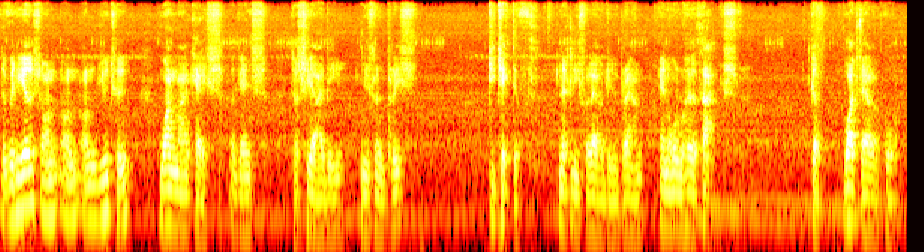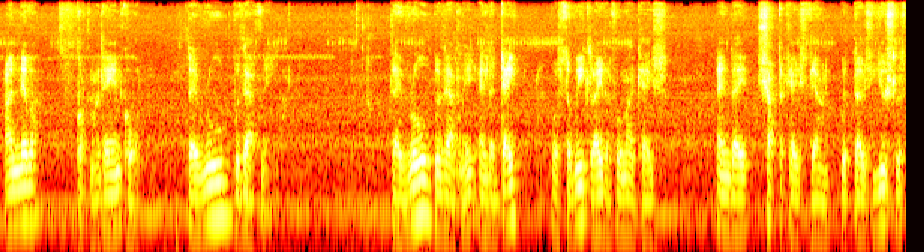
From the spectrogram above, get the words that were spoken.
The videos on, on, on YouTube won my case against the CIB, New Zealand Police, Detective Natalie Falaudu Brown and all her thugs got wiped out of court. I never got my day in court. They ruled without me. They ruled without me and the date was the week later for my case and they shut the case down with those useless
